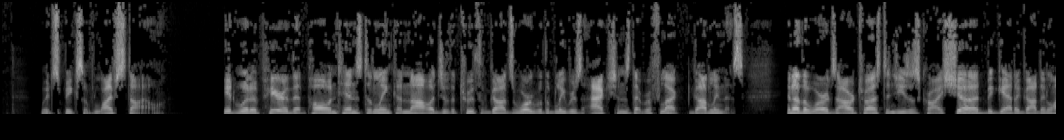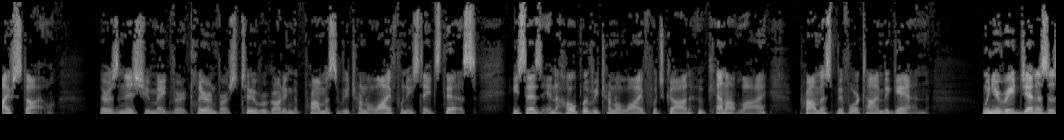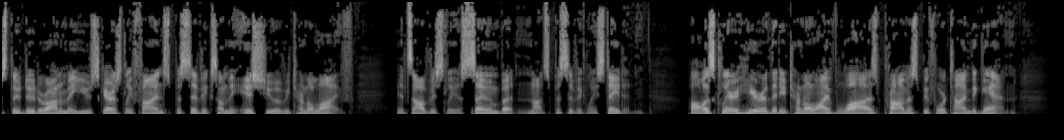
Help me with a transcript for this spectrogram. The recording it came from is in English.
which speaks of lifestyle. It would appear that Paul intends to link a knowledge of the truth of God's Word with the believer's actions that reflect godliness. In other words, our trust in Jesus Christ should beget a godly lifestyle. There is an issue made very clear in verse 2 regarding the promise of eternal life when he states this. He says, In hope of eternal life, which God, who cannot lie, promised before time began. When you read Genesis through Deuteronomy, you scarcely find specifics on the issue of eternal life. It's obviously assumed, but not specifically stated. Paul is clear here that eternal life was promised before time began.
